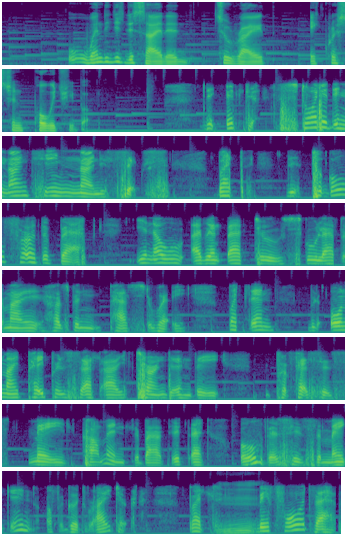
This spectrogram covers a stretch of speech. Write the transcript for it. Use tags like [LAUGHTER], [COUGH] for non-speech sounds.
when did you decided to write a Christian poetry book? It started in 1996, but to go further back, you know, I went back to school after my husband passed away, but then all my papers that I turned in the professors made comment about it that, oh, this is the making of a good writer. But mm. before that,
